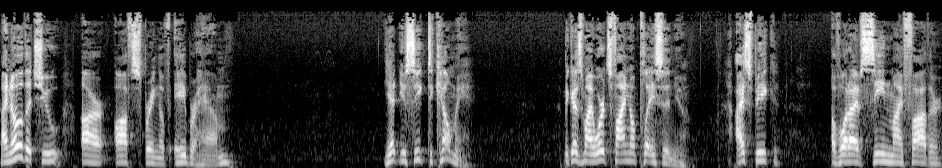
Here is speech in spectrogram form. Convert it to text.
I know that you are offspring of Abraham, yet you seek to kill me because my words find no place in you. I speak of what I have seen my Father.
